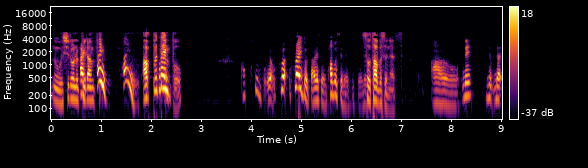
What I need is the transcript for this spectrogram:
の後ろのあピランファイブ？ファイブ？アップテンポ？アップテンポ？いやフラ、フライトってあれですよね。タブセのやつですよね。そう、タブスのやつ。あの、ね。だ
